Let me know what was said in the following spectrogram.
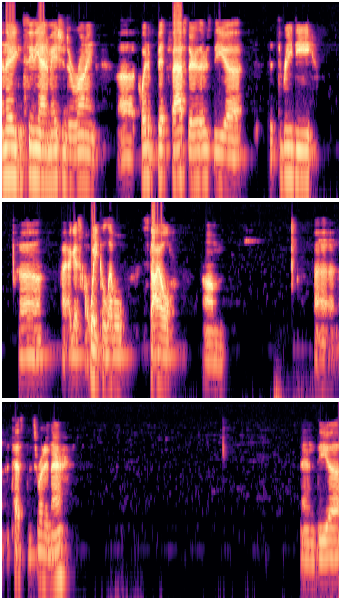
And there you can see the animations are running uh, quite a bit faster. There's the uh, the 3D, uh, I guess Quake level style um, uh, test that's running there. And the uh,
